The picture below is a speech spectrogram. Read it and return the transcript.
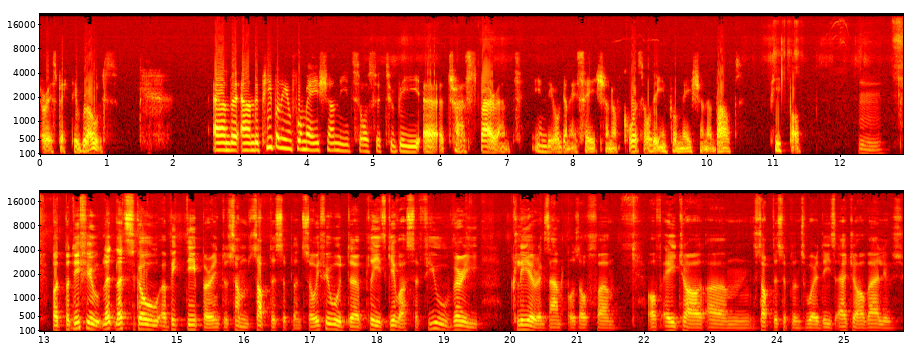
their respective roles and and the people information needs also to be uh, transparent in the organization of course all the information about people mm. but but if you let, let's go a bit deeper into some subdisciplines so if you would uh, please give us a few very clear examples of um, of HR um, subdisciplines where these agile values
